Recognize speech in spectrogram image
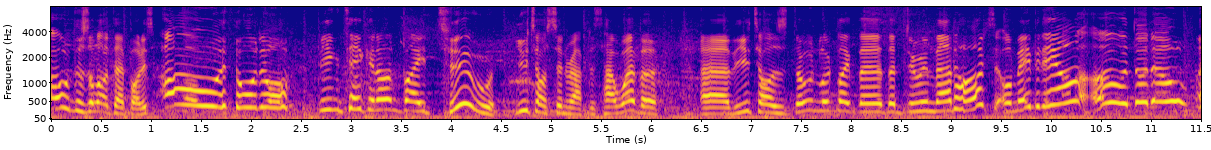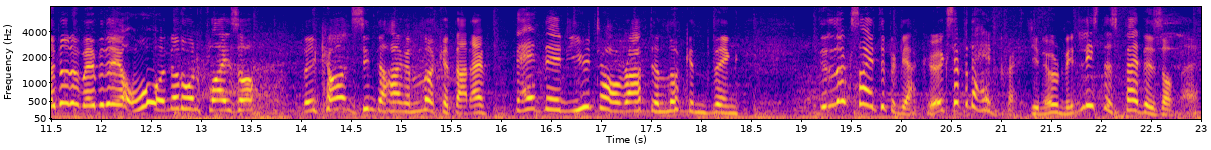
Oh, there's a lot of dead bodies. Oh, Thordor being taken on by two Utah Sinraptors. However, uh, the Utahs don't look like they're, they're doing that hot. Or maybe they are. Oh, I don't know. I don't know. Maybe they are. Oh, another one flies off. They can't seem to hang and look at that. A feathered Utah raptor looking thing. It looks scientifically accurate, except for the head crest, you know what I mean? At least there's feathers on there.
